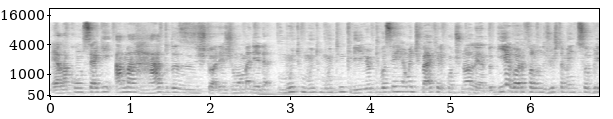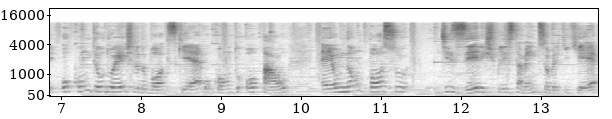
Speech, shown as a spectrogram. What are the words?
ela consegue amarrar todas as histórias de uma maneira muito, muito, muito incrível, que você realmente vai querer continuar lendo. E agora falando justamente sobre o conteúdo extra do box, que é o conto Opal, é, eu não posso dizer explicitamente sobre o que, que é,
